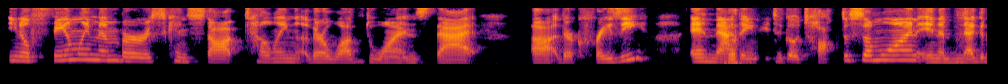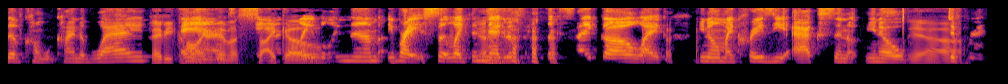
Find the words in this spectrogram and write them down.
you know, family members can stop telling their loved ones that uh, they're crazy and that they need to go talk to someone in a negative com- kind of way. Maybe calling and- them a psycho. labeling them right so like the Yeah. negative things like psycho like you know my crazy ex and you know yeah. different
